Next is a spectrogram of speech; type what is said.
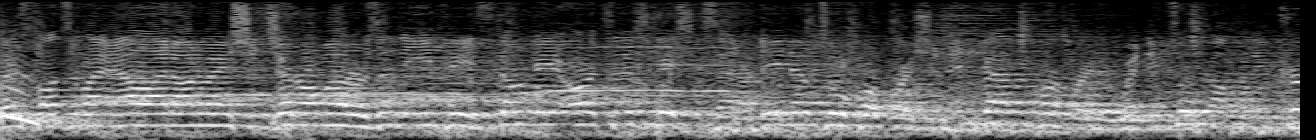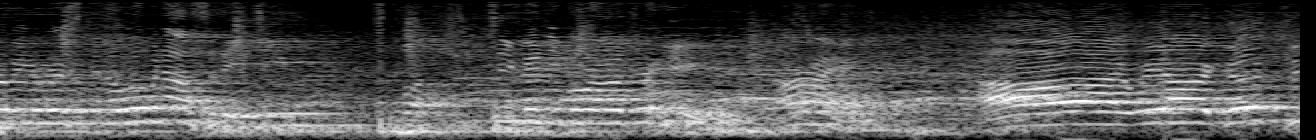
They're sponsored by Allied Automation, General Motors, NDEP, Stonegate Arts and Education Center, D&M Tool Corporation, InFab Incorporated, Whitney Tool Company, Kirby Risk, and Illuminosity, Team, team 5403. All right. All right, we are good to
